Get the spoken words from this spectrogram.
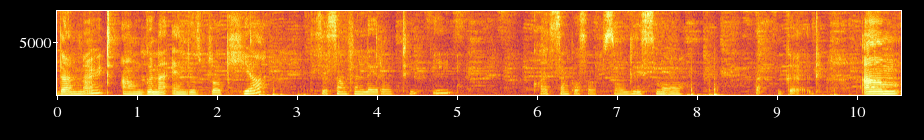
that note, I'm gonna end this vlog here. This is something little to eat. Quite simple so some really small but good. Um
